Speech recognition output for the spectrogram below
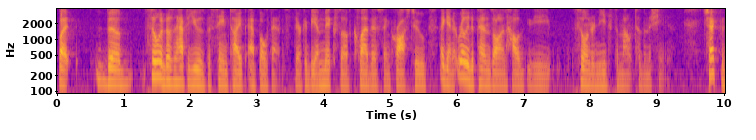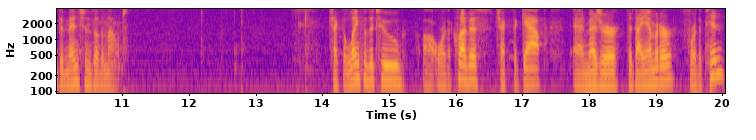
but the cylinder doesn't have to use the same type at both ends. There could be a mix of clevis and cross tube. Again, it really depends on how the cylinder needs to mount to the machine. Check the dimensions of the mount. Check the length of the tube uh, or the clevis, check the gap, and measure the diameter for the pin,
